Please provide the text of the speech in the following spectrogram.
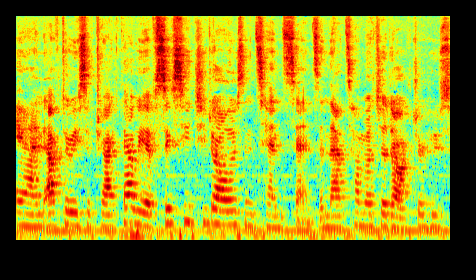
And after we subtract that, we have $62.10, and that's how much a doctor who serves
